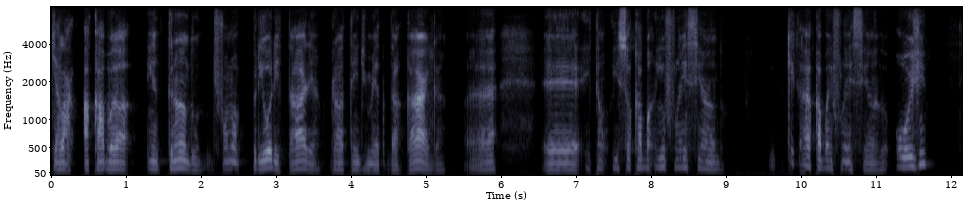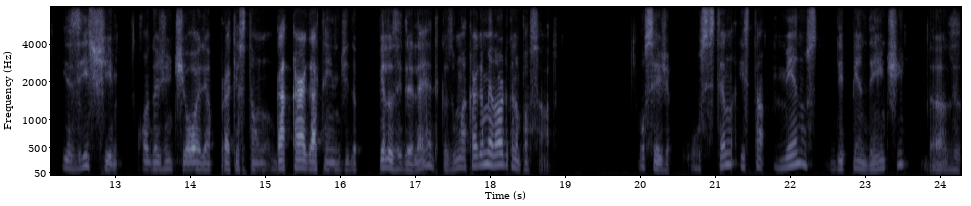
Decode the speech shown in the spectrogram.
que ela acaba entrando de forma prioritária para atendimento da carga, é, é, então isso acaba influenciando. O que acaba influenciando? Hoje existe quando a gente olha para a questão da carga atendida pelas hidrelétricas, uma carga menor do que no passado. Ou seja, o sistema está menos dependente das,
